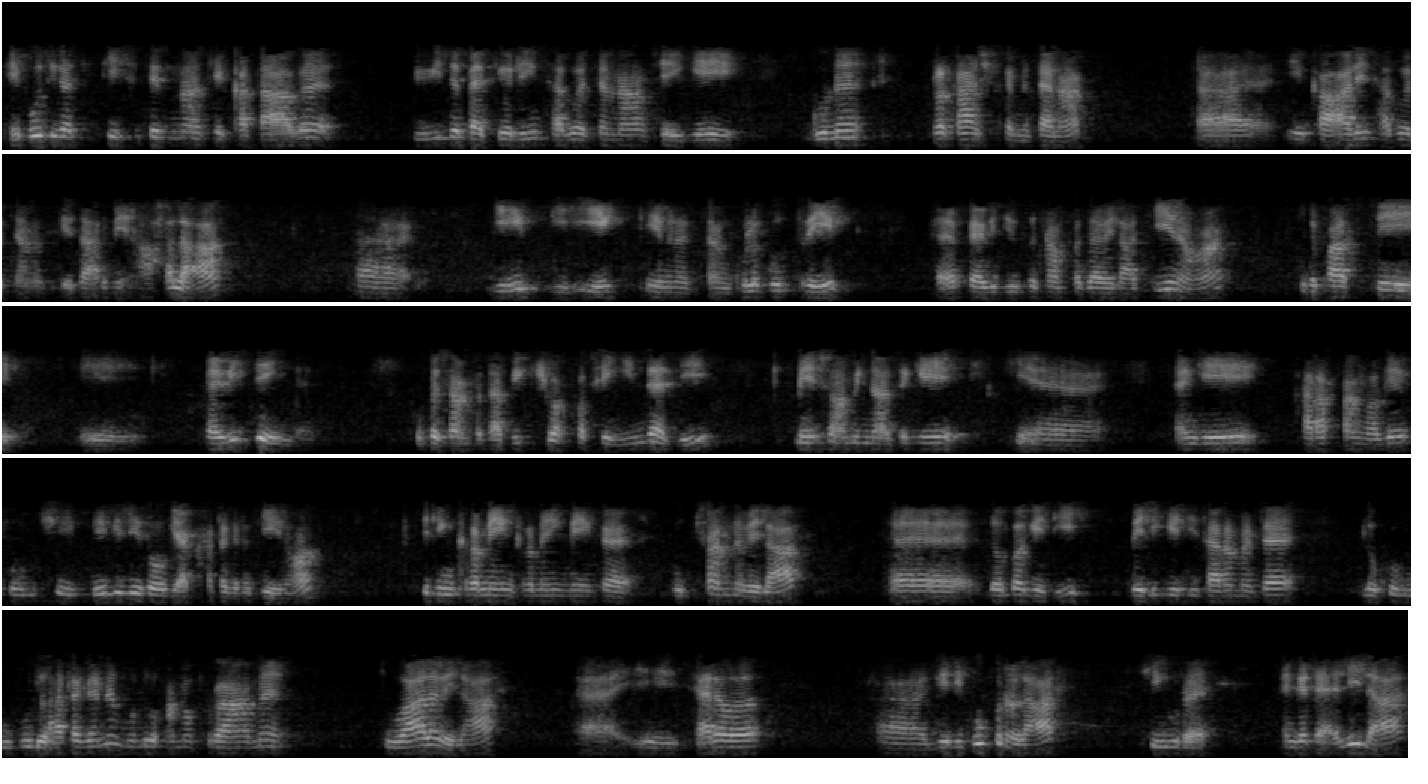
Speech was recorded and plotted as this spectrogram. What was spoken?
ඒ පුතිගත තිස්ස තෙරුණාසේ කතාව විවිධ පැති වලින් සර්වචනාංශයේ ගුණ ප්‍රකාශ කරන තැනක්. ඒ කාලේ සර්වචනාංශයේ ධර්මයේ අහලා ගිහි ගිහියෙක් එහෙම නැත්නම් කුල පුත්‍රයෙක් පැවිදි උපසම්පදා වෙලා තියෙනවා. ඊට පස්සේ ඒ පැවිද්දේ ඉන්න උපසම්පදා භික්ෂුවක් වශයෙන් ඉඳදී මේ ස්වාමීන් වහන්සේගේ ඇඟේ කරප්පන් වගේ පුංචි බිබිලි රෝගයක් හටගෙන තියෙනවා. ඉතින් ක්‍රමයෙන් ක්‍රමයෙන් මේක උත්සන්න වෙලා දොබගෙඩි බෙලිගෙඩි තරමට ලොකු බුබුලු හටගෙන මුළු හැම පුරාම තුවාල වෙලා ඒ සරව ගෙඩි කුපුරලා සිවුර ඇඟට ඇලිලා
